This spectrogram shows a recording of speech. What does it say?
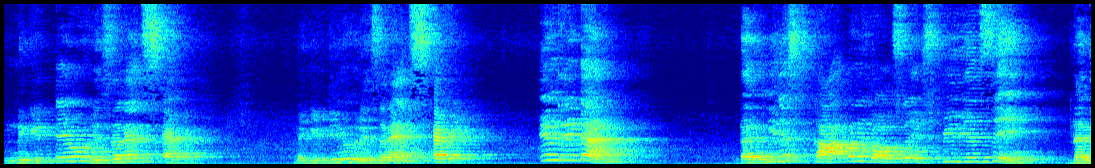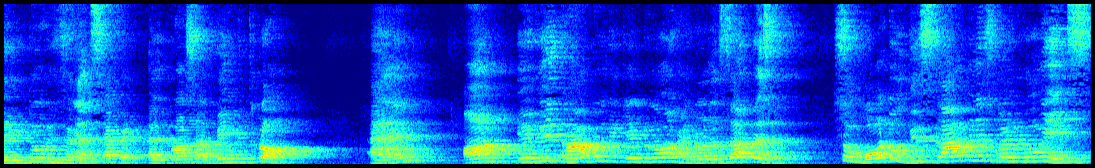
negative resonance effect negative resonance effect. In return, the nearest carbon is also experiencing the negative resonance effect. Electrons are being withdrawn. And on every carbon we came to know hydrogens are present. So what do this carbon is going to do means,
